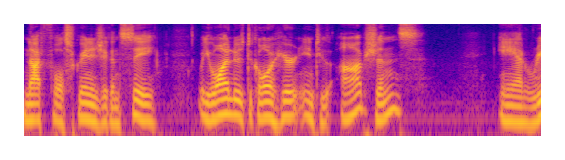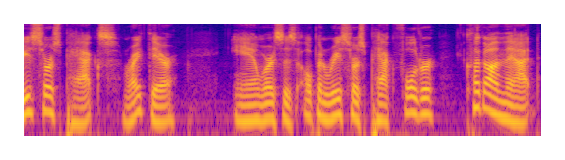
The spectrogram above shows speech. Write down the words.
not full screen as you can see. What you want to do is to go here into Options and Resource Packs right there. And where it says Open Resource Pack folder, click on that.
